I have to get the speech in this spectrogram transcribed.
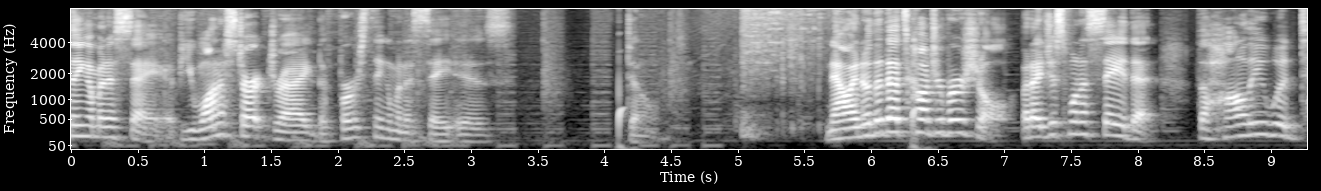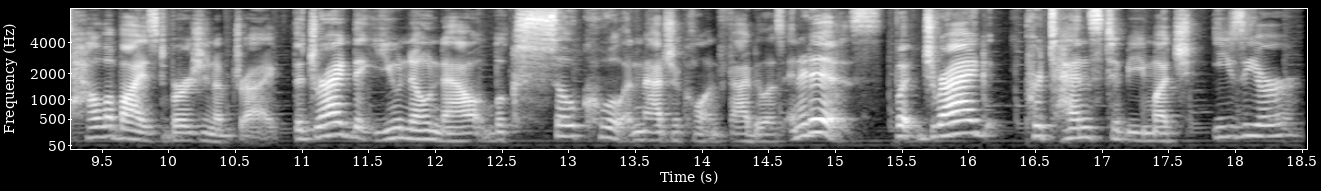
thing I'm gonna say, if you wanna start drag, the first thing I'm gonna say is don't. Now, I know that that's controversial, but I just wanna say that the Hollywood televised version of drag, the drag that you know now, looks so cool and magical and fabulous, and it is. But drag pretends to be much easier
